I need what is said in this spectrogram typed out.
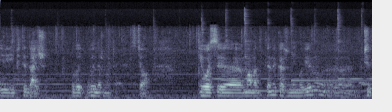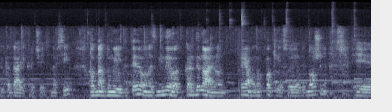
і, і піти далі, винирнути з цього. І ось мама дитини каже, неймовірно, вчителька далі кричить на всіх. Однак до моєї дитини вона змінила кардинально прямо навпаки своє відношення. І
